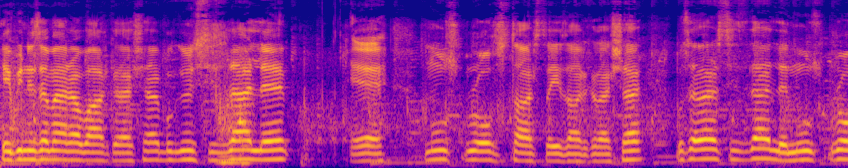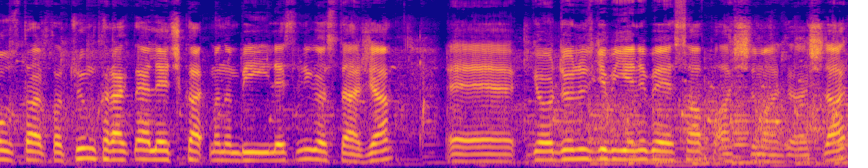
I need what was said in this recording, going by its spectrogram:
Hepinize merhaba arkadaşlar. Bugün sizlerle e, Noose Brawl Stars'tayız arkadaşlar. Bu sefer sizlerle Noose Brawl Stars'ta tüm karakterleri çıkartmanın bir hilesini göstereceğim. E, gördüğünüz gibi yeni bir hesap açtım arkadaşlar.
